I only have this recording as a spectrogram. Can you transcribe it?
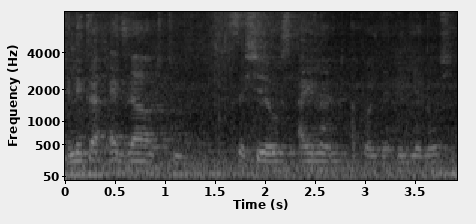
and later exiled to Seychelles Island across the Indian Ocean.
